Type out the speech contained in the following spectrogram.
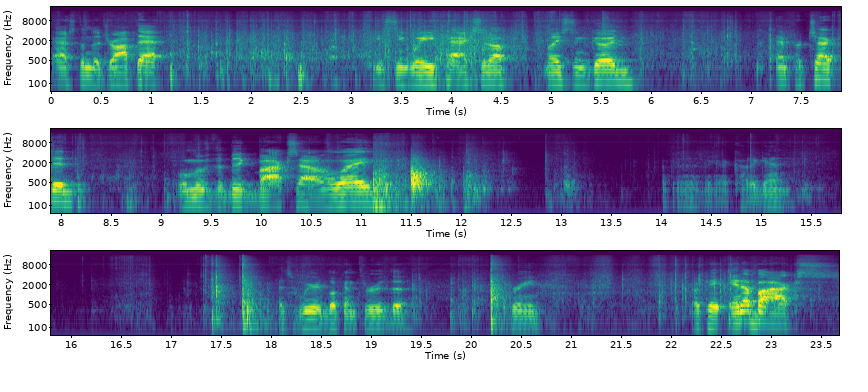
asked them to drop that. You see Wade packs it up nice and good and protected. We'll move the big box out of the way. Look at this, we gotta cut again. It's weird looking through the screen. Okay, in a box,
